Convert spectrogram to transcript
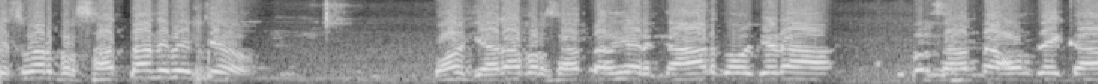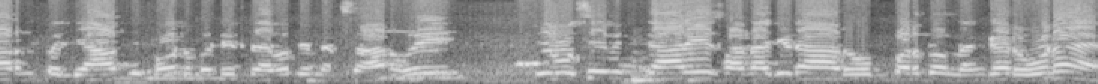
ਇਸ ਵਾਰ ਬਰਸਾਤਾਂ ਦੇ ਵਿੱਚ ਬਹੁਤ ਜ਼ਿਆਦਾ ਬਰਸਾਤਾਂ ਹੋਈਆਂ। ਰਿਕਾਰਡ ਤੋਂ ਜਿਹੜਾ ਬਰਸਾਤਾਂ ਹੋਣ ਦੇ ਕਾਰਨ ਪੰਜਾਬ ਦੇ ਬਹੁਤ ਵੱਡੇ ਲੈਵਲ ਤੇ ਨੁਕਸਾਨ ਹੋਏ। ਤੇ ਉਸੇ ਵਿਚਾਰੇ ਸਾਡਾ ਜਿਹੜਾ ਰੋਪੜ ਤੋਂ ਨੰਗਰ ਰੋਡ ਹੈ,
